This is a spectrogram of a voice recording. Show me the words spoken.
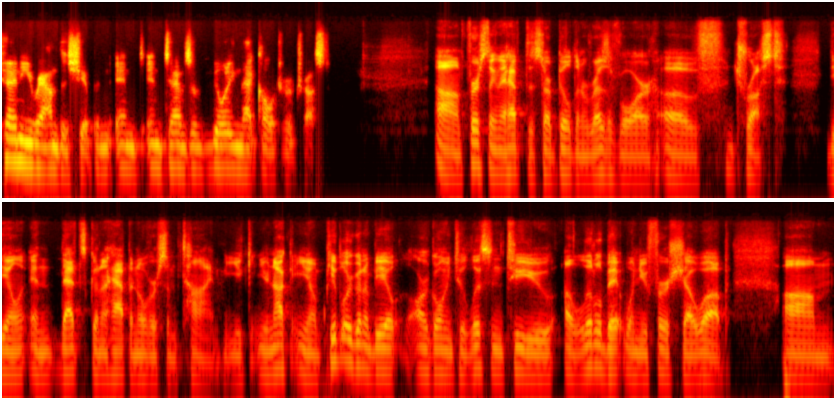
turning around the ship and in, in, in terms of building that culture of trust? Um, first thing, they have to start building a reservoir of trust and that's going to happen over some time. You can, you're not, you know, people are going to be are going to listen to you a little bit when you first show up. Um,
